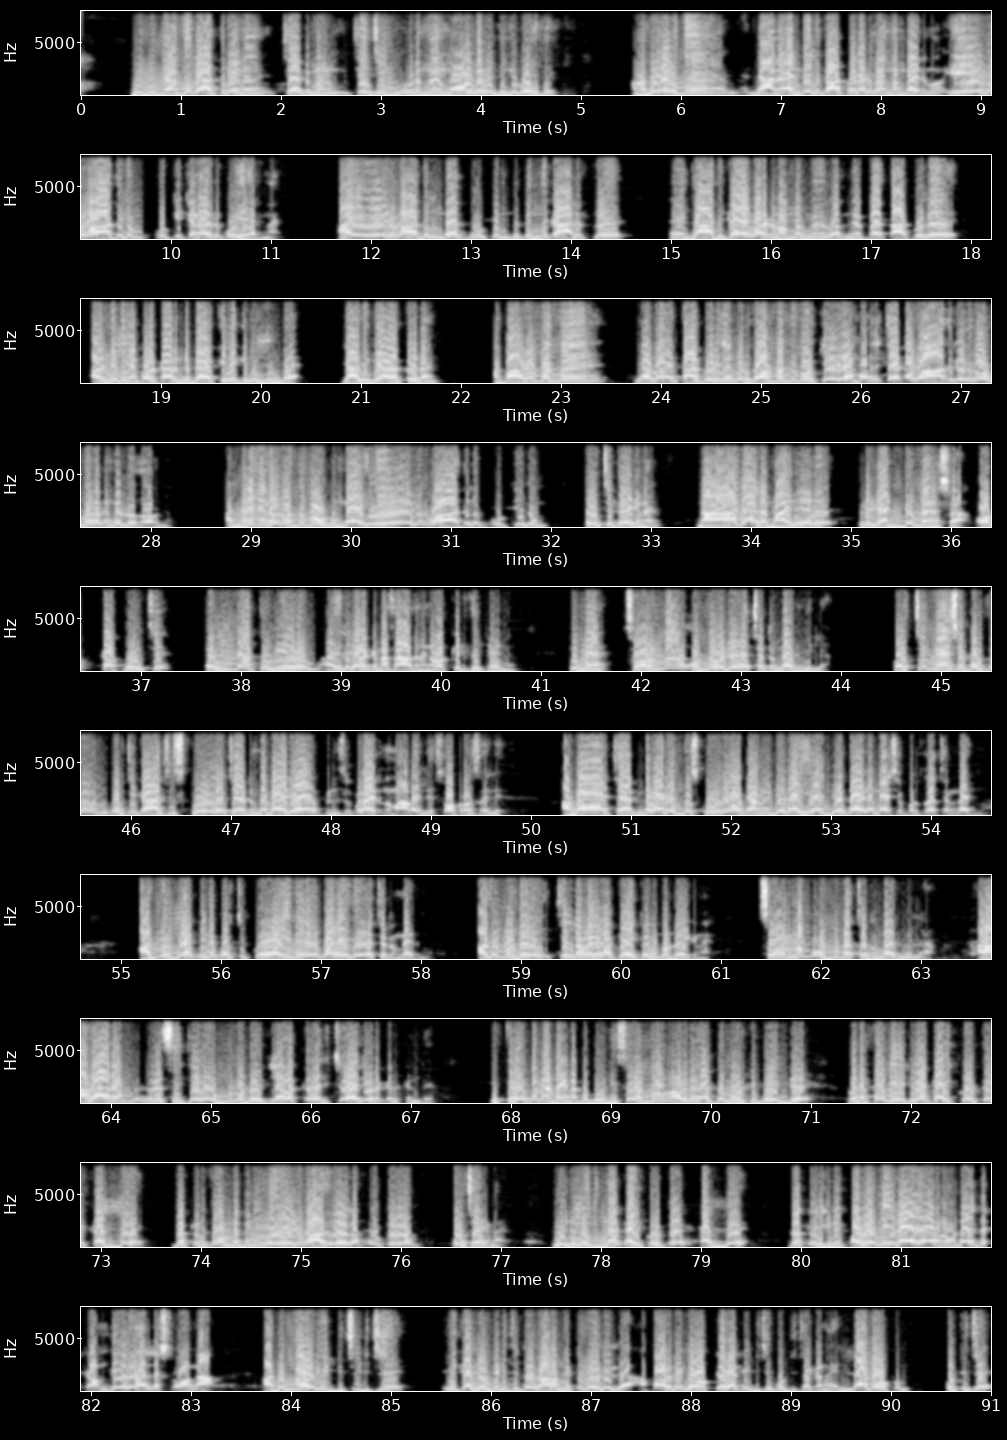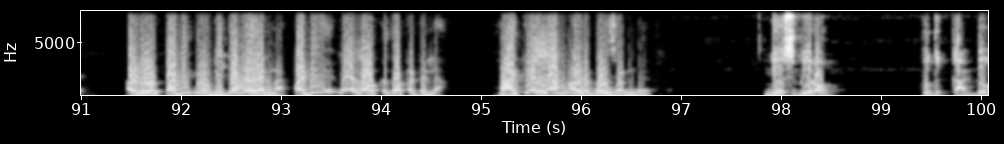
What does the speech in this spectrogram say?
മിനിഞ്ഞാന്ന് രാത്രിയാണ് ചേട്ടനും ചേച്ചിയും ഇവിടുന്ന് മോളുടെ വീട്ടിലേക്ക് പോയത്. അത് കഴിഞ്ഞ് ഞാൻ എന്റെ കയ്യിൽ താക്കോലൊക്കെ തന്നിട്ടുണ്ടായിരുന്നു. ഏഴ് വാതിലും പൂട്ടിയിട്ടാണ് അവർ പോയിരുന്നത് ആ ഏഴ് വാതിലിന്റെ പൂട്ടും ഇപ്പൊ ഇന്ന് കാലത്ത് ജാതിക്കായ പറക്കണമെന്ന് പറഞ്ഞപ്പോ താക്കോൽ അവന്റെ ഞാൻ കുറക്കാറുണ്ട് ബാക്കിലെ ഗ്രില്ലിന്റെ ജാതിക്ക അകത്ത് ഇടാൻ. അപ്പൊ അവൻ വന്ന് ഞാൻ താക്കോൽ ഞാൻ കൊടുത്തു. അവൻ വന്ന് നോക്കിയത് ഞാൻ പറഞ്ഞു ചേട്ടാ വാതിലുകൾ തുറന്നു കിടക്കണ്ടല്ലോ എന്ന് പറഞ്ഞു. അങ്ങനെ ഞങ്ങൾ വന്ന് നോക്കുമ്പോ ഏഴ് വാതിൽ പൂട്ടിയതും പൊളിച്ചിട്ടേക്കണ്. നാല് അലമാരികൾ ഒരു രണ്ട് മേശ ഒക്കെ പൊളിച്ച് എല്ലാ തുണികളും അതിൽ കിടക്കുന്ന സാധനങ്ങളും ഒക്കെ എടുത്തിട്ടായിരുന്നു പിന്നെ സ്വർണ ഒന്നും ഇവിടെ വെച്ചിട്ടുണ്ടായിരുന്നില്ല. കുറച്ച് മേശപ്പുറത്ത് കുറച്ച് കാശ് സ്കൂളിലെ ചേട്ടന്റെ ഭാര്യ പ്രിൻസിപ്പളായിരുന്നു മാളയിൽ സോക്രോസയിൽ അപ്പൊ ചേട്ടന്റെ ഭാര്യ എന്ത് സ്കൂളിൽ തുറക്കാൻ വേണ്ടി ഒരു അയ്യായിരം രൂപ താഴെ മേശപ്പുറത്ത് വെച്ചിട്ടുണ്ടായിരുന്നു. അതുമില്ല പിന്നെ കുറച്ച് കോയിനുകൾ പഴയത് വെച്ചിട്ടുണ്ടായിരുന്നു. അതും കൊണ്ടുപോയി ചില്ലറകളൊക്കെ ആയിട്ടാണ് കൊണ്ടുപോയിക്കണേ. സ്വർണം ഒന്നും വെച്ചിട്ടുണ്ടായിരുന്നില്ല. ആധാരം റെസീറ്റുകൾ ഒന്നും കൊണ്ടുപോയിട്ടില്ല. അതൊക്കെ വലിച്ചു വാരി ഇവിടെ കിടക്കുന്നുണ്ട്. ഇത്രയും ഇപ്പൊ കണ്ടേക്കണം. അപ്പൊ പോലീസ് വന്നു അവർ അതൊക്കെ നോക്കി പോയിട്ടുണ്ട്. ഇവിടുത്തെ വീട്ടിലെ കൈക്കോട്ട് കല്ല് ഇതൊക്കെ എടുത്ത് വന്നിട്ടുണ്ടെങ്കിൽ ഏഴ് വാതിലുകളുടെ പൂട്ടുകളും പൊളിച്ചേക്കണേ. വീട്ടിലിരുന്ന കൈക്കോട്ട് കല്ല് ഇതൊക്കെ ഇരിക്കുന്നത് പഴയ വീടായ അതിന്റെ കമ്പികൾ നല്ല സ്ട്രോങ്ങാ അതുമ്മ അവർ ഇടിച്ചിടിച്ച് ഈ കല്ലുകൊണ്ട് ഇടിച്ചിട്ട് വളഞ്ഞിട്ട് പോലുമില്ല. അപ്പൊ അവർ ലോക്കുകളൊക്കെ ഇടിച്ച് പൊട്ടിച്ചേക്കണം. എല്ലാ ലോക്കും പൊട്ടിച്ച് അവർ പടി പൂട്ടിക്കാൻ പോയിരുന്നെ പടിയിലെ ലോക്ക് തൊട്ടിട്ടില്ല. ബാക്കിയെല്ലാം അവർ പൊളിച്ചിട്ടുണ്ട്. News bureau Puthukkad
